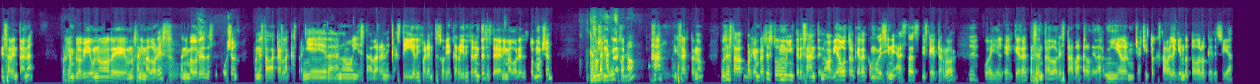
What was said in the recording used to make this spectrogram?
esa ventana. Por ejemplo, vi uno de unos animadores, animadores de Stop Motion, donde estaba Carla Castañeda, ¿no? Y estaba René Castillo, diferentes, Sofía Carrillo, diferentes este, animadores de Stop Motion. Que son de Jalisco, ¿no? Ajá, exacto, ¿no? Entonces estaba, por ejemplo, este estuvo muy interesante, ¿no? Había otro que era como de cineastas, disque de terror, güey, el, el, que era el presentador estaba, pero de dar miedo, el muchachito que estaba leyendo todo lo que decía.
